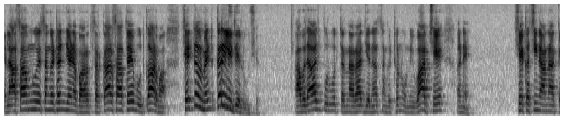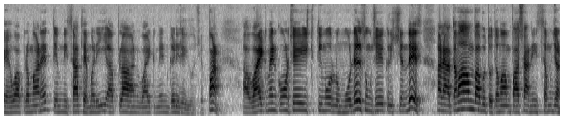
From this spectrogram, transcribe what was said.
એટલે આસામનું એ સંગઠન જેણે ભારત સરકાર સાથે ભૂતકાળમાં સેટલમેન્ટ કરી લીધેલું છે. આ બધા જ પૂર્વોત્તરના રાજ્યના સંગઠનોની વાત છે અને શેખ હસીનાના કહેવા પ્રમાણે તેમની સાથે મળી આ પ્લાન વ્હાઇટમેન ઘડી રહ્યો છે. પણ આ વ્હાઇટમેન કોણ છે? ઈસ્ટ તિમોરનું મોડેલ શું છે? ક્રિશ્ચિયન દેશ અને આ તમામ બાબતો, તમામ પાસાની સમજણ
